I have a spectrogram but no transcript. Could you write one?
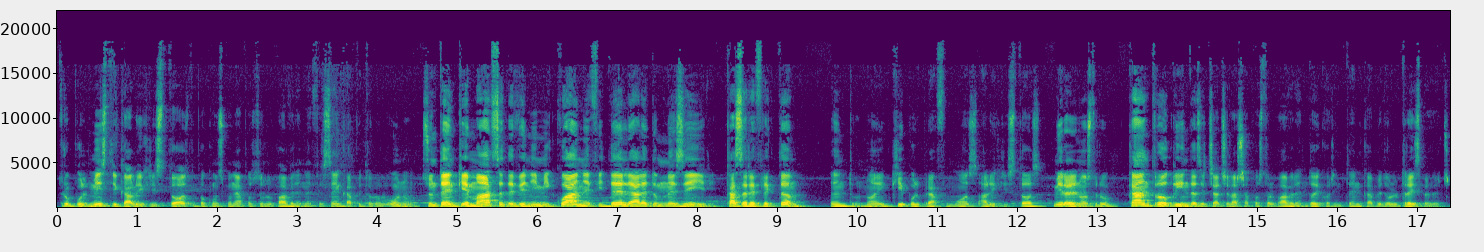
trupul mistic al lui Hristos, după cum spune Apostolul Pavel în Efeseni, capitolul 1, suntem chemați să devenim icoane fidele ale Dumnezeirii, ca să reflectăm într noi chipul prea frumos al lui Hristos, mirele nostru, ca într-o oglindă, zice același Apostol Pavel în 2 Corinteni, capitolul 13.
